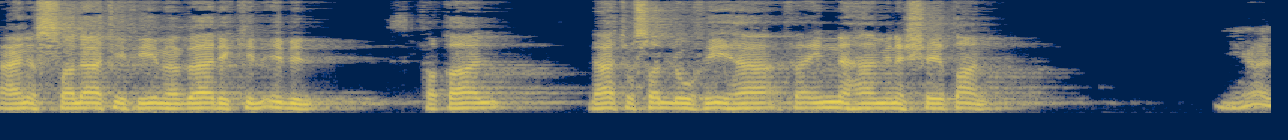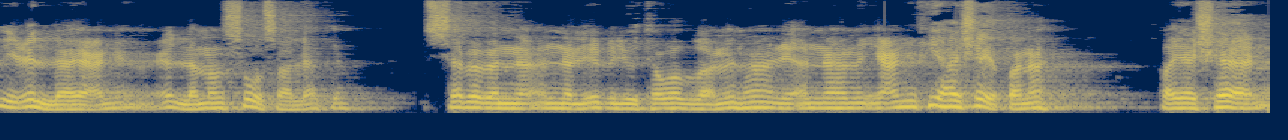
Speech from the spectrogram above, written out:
عن الصلاة في مبارك الإبل فقال لا تصلوا فيها فإنها من الشيطان. هذه علة يعني علة منصوصة لكن السبب أن أن الإبل يتوضأ منها لأنها يعني فيها شيطنة طيشان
